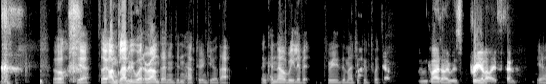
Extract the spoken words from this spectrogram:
Oh, yeah. So I'm glad we weren't around then and didn't have to endure that and can now relive it through the magic of Twitter. I'm glad I was pre-alive then. Yeah.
